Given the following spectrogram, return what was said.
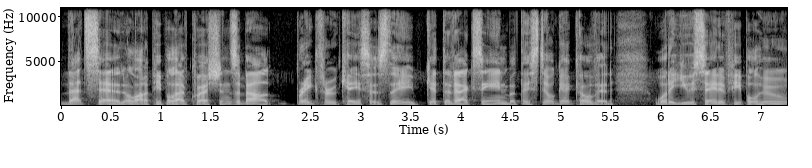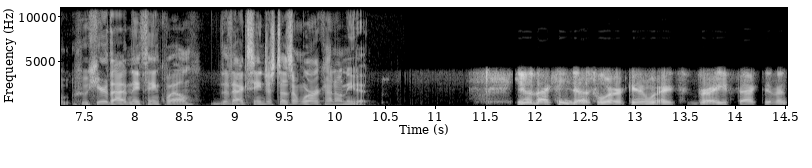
that said, a lot of people have questions about breakthrough cases. They get the vaccine, but they still get COVID. What do you say to people who who hear that and they think, well, the vaccine just doesn't work. I don't need it. You know, the vaccine does work, and it's very effective. And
